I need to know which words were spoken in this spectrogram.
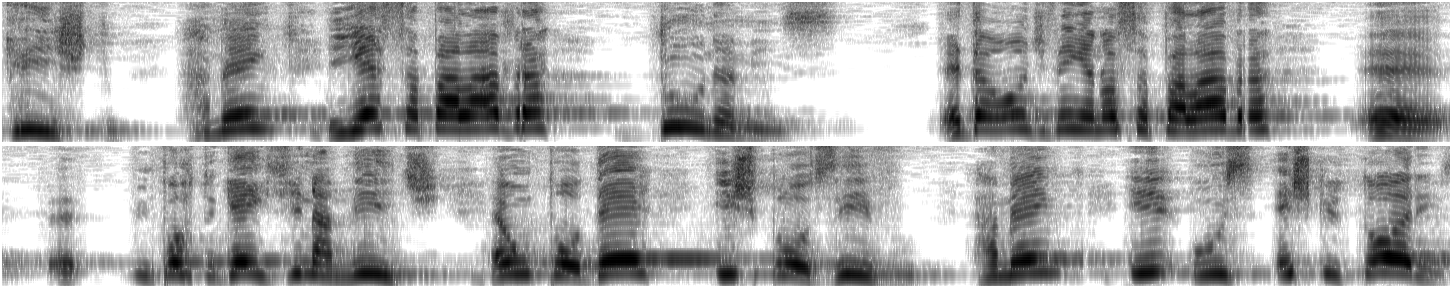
Cristo. Amém? E essa palavra dunamis. É da onde vem a nossa palavra, é, é, em português, dinamite. É um poder explosivo. Amém? E os escritores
